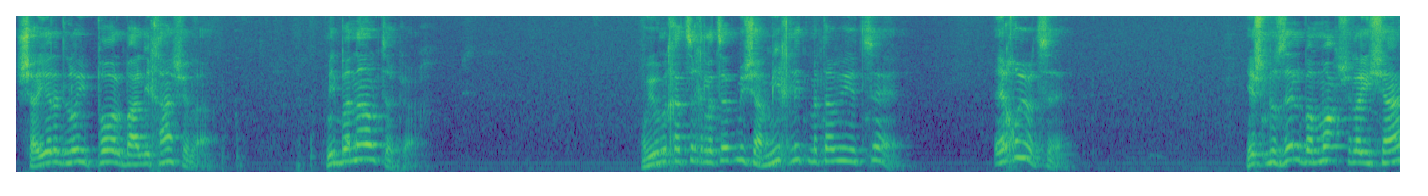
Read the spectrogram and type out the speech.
שהילד לא ייפול בהליכה שלה. מי בנה אותה כך? הוא יום אחד צריך לצאת משם, מי החליט מתי הוא יצא? איך הוא יוצא? יש נוזל במוח של האישה,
